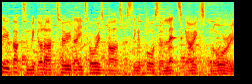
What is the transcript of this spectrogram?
52 bucks and we got our two day tourist pass for Singapore, so let's go exploring.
